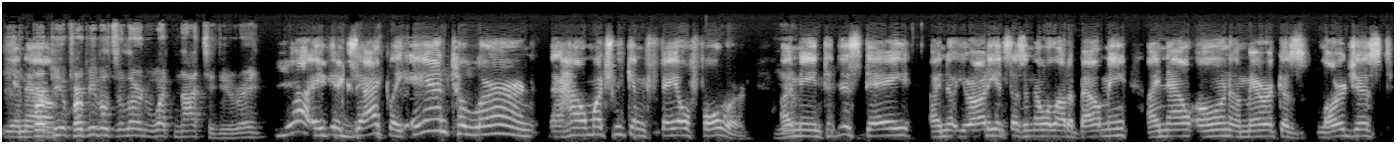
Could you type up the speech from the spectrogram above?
You know, for, pe- for people to learn what not to do, right? yeah, exactly, and to learn how much we can fail forward. I mean, to this day, I know your audience doesn't know a lot about me. I now own America's largest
